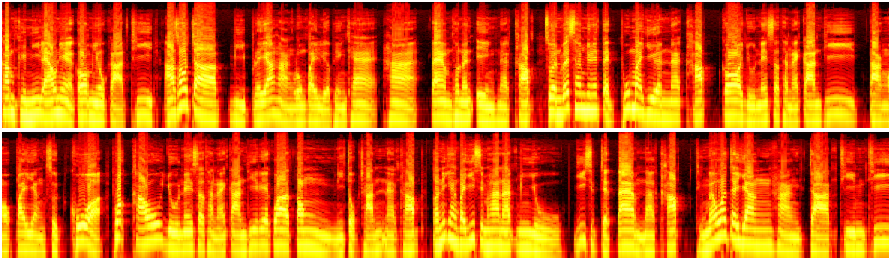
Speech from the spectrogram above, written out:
ค่ำคืนนี้แล้วเนี่ยก็มีโอกาสที่อาร์เซนอลจะบีบระยะห่างลงไปเหลือเพียงแค่ 5 แต้มเท่านั้นเองนะครับ ส่วนเวสต์แฮมยูไนเต็ดผู้มาเยือนนะครับ ก็อยู่ในสถานการณ์ที่ต่างออกไปอย่างสุดขั้ว พวกเขาอยู่ในสถานการณ์ที่เรียกว่าต้องหนีตกชั้นนะครับ ตอนนี้แข่งไป 25 นัดมีอยู่ 27 แต้มนะครับ ถึงแม้ว่าจะยังห่างจากทีมที่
